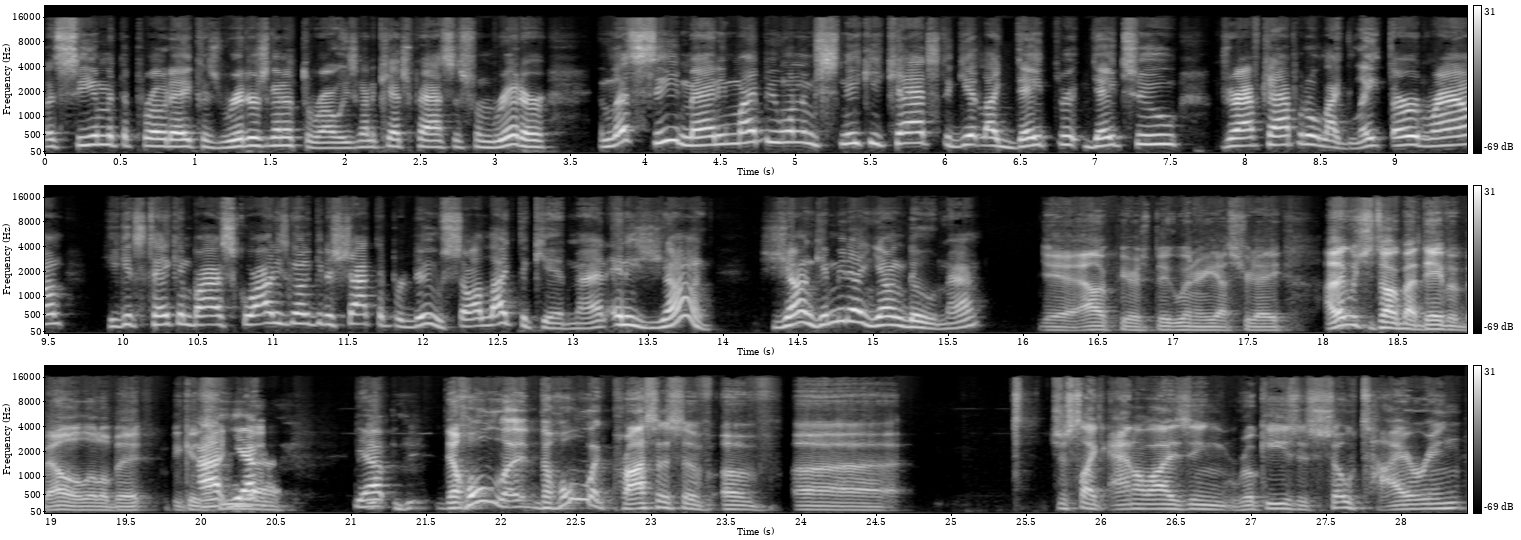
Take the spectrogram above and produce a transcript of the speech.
let's see him at the pro day because Ridder's going to throw. He's going to catch passes from Ritter, And let's see, man, he might be one of them sneaky cats to get like day three, day two draft capital, like late third round. He gets taken by a squad. He's going to get a shot to produce. So I like the kid, man. And he's young. He's young. Give me that young dude, man. Yeah, Alec Pierce, big winner yesterday. I think we should talk about David Bell a little bit because uh, he, yep. Uh, yep. The whole the whole like process of of uh just like analyzing rookies is so tiring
